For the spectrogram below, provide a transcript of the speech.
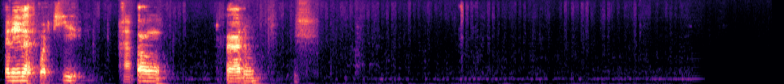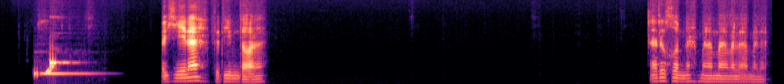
แค่นี้แหละกดขี้ครับ ต้องหาดู โอเคนะสตรีมต่อนะนะทุกคนนะ มามามาแล้วมาแล้ว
